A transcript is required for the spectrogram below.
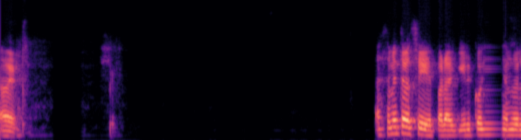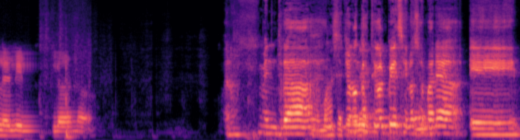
A ver. Hasta mientras sigue, para ir cogiéndole el hilo de nuevo. Bueno, mientras el señor no te castigó el pie, si no se marea, eh,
